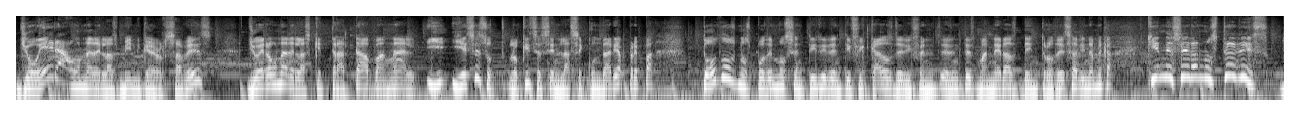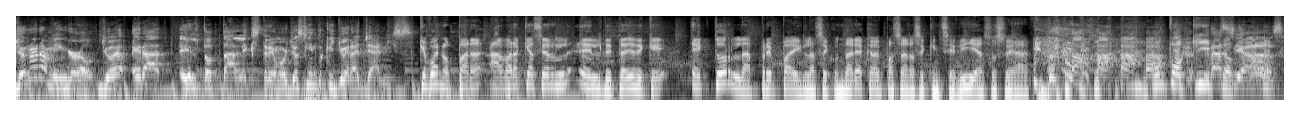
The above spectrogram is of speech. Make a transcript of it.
yo era una de las Mean Girls, ¿sabes? Yo era una de las que trataban al... Y, y es eso, lo que dices, en la secundaria prepa, todos nos podemos sentir identificados de diferentes maneras dentro de esa dinámica. ¿Quiénes eran ustedes? Yo no era Mean Girl, yo era el total extremo. Yo siento que yo era Janice. Que bueno, para, habrá que hacer el detalle de que Héctor, la prepa y la secundaria acaba de pasar hace 15 días, o sea, un poquito. Gracias.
